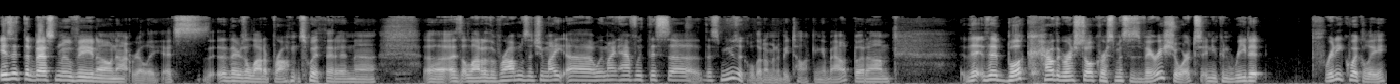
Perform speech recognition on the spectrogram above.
Is it the best movie? No, not really. It's there's a lot of problems with it, and uh, uh, a lot of the problems that you might uh, we might have with this uh, this musical that I'm going to be talking about. But um, the the book How the Grinch Stole Christmas is very short, and you can read it pretty quickly.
